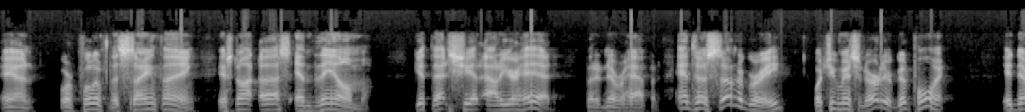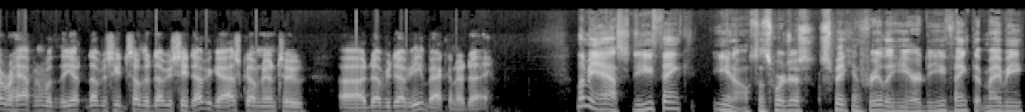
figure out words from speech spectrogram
and we're pulling for the same thing. It's not us and them. Get that shit out of your head but it never happened. And to some degree, what you mentioned earlier, good point. It never happened with the WC, some of the WCW guys coming into uh, WWE back in the day. Let me ask: Do you think you know, since we're just speaking freely here, do you think that maybe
